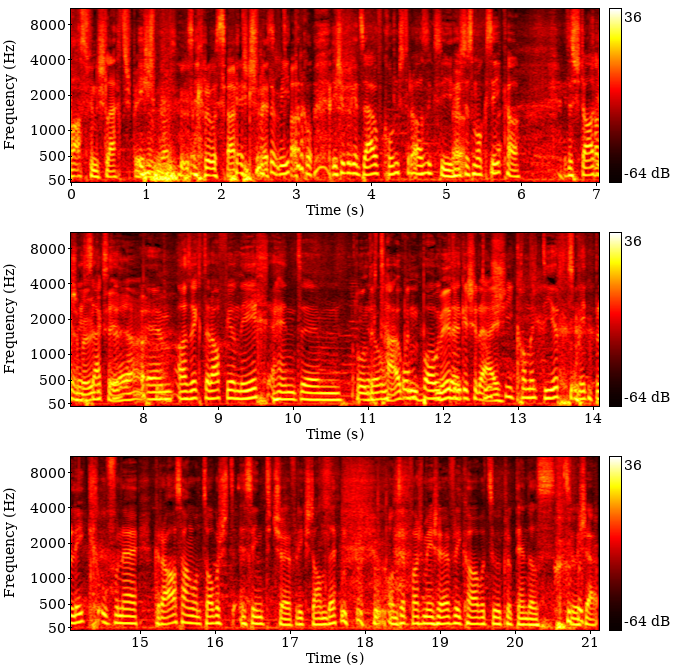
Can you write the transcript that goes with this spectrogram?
Was für ein schlechtes Spiel. Ist- grossartiges Ist mir Resultat. Ist übrigens auch auf Kunststraße gewesen. Hast du das mal gesehen? gehabt? Das Stadion, ich Bilder sag dir. gesehen, ja, ja. Ähm, also ich, der Raffi und ich haben ähm, Unter Tauben. Dusche kommentiert mit Blick auf einen Grashang und zuoberst sind die Schöfli gestanden. und es hat fast mehr Schöfli gehabt, die zugeschaut haben als Zuschauer.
